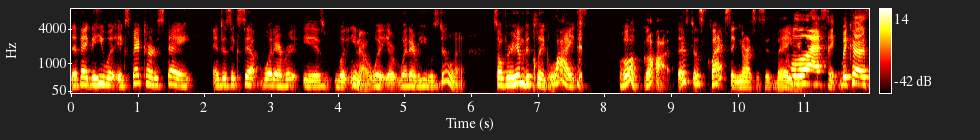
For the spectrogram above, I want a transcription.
The fact that he would expect her to stay and just accept whatever is what you know what, whatever he was doing so for him to click like oh god that's just classic narcissist behavior classic because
